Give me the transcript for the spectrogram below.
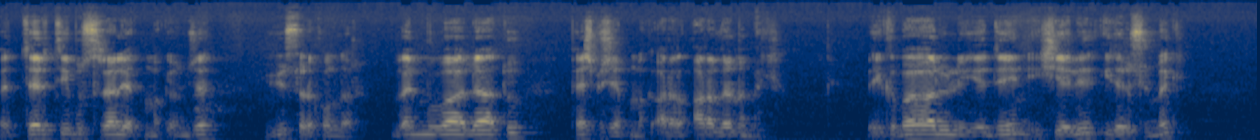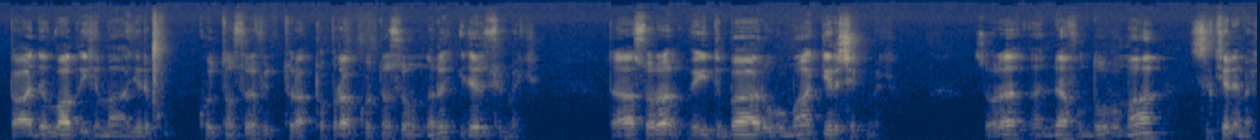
Ve tertibu sırayla yapmak önce yüz sonra kollar. Vel muvalatu peş peşe yapmak, ara, ara vermemek. Ve ikbalül yedeyn iki eli ileri sürmek. Bade vad ihma yeri koyduktan sonra füttura toprağa koyduktan sonra onları ileri sürmek. Daha sonra ve idbaruhuma geri çekmek. Sonra nefduhuma silkelemek.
